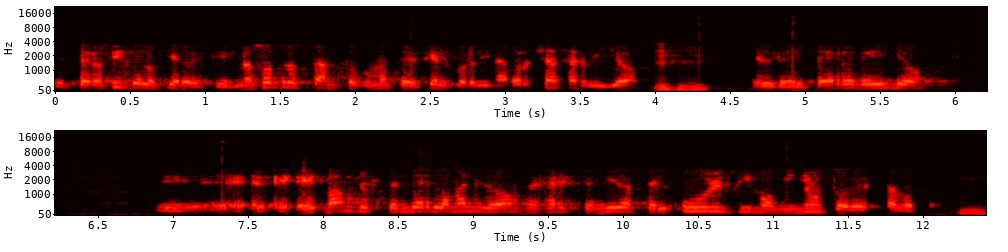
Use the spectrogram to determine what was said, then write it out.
este, pero sí te lo quiero decir. Nosotros, tanto como te decía, el coordinador Cházar y yo, el del PRD y yo, eh, eh, eh, vamos a extender la mano y lo vamos a dejar extendido hasta el último minuto de esta votación.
